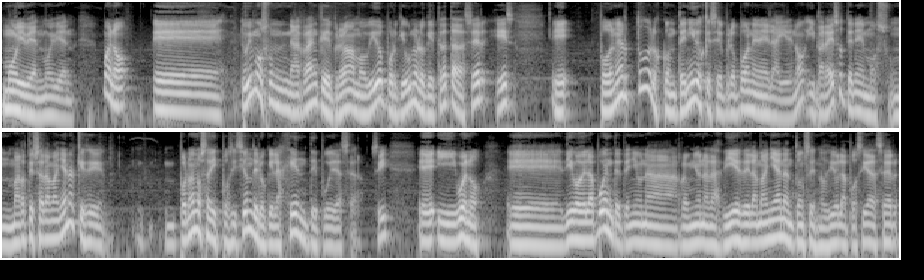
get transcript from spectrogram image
Muy bien, muy bien. Bueno, eh, tuvimos un arranque de programa movido porque uno lo que trata de hacer es eh, poner todos los contenidos que se proponen en el aire, ¿no? Y para eso tenemos un martes a la mañana que ponernos a disposición de lo que la gente puede hacer, ¿sí? Eh, y bueno, eh, Diego de la Puente tenía una reunión a las 10 de la mañana, entonces nos dio la posibilidad de hacer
